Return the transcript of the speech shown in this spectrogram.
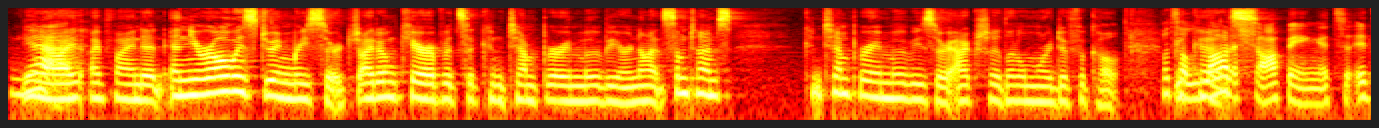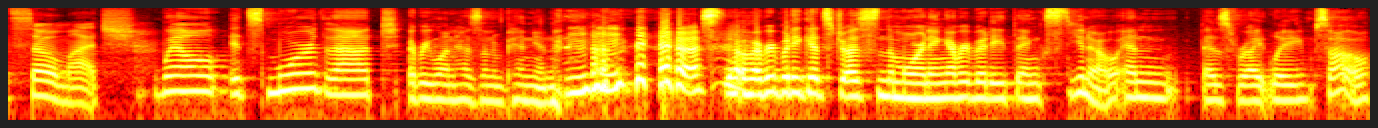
You yeah. know, I, I find it, and you're always doing research. I don't care if it's a contemporary movie or not. Sometimes contemporary movies are actually a little more difficult. Well, it's because, a lot of shopping. It's it's so much. Well, it's more that everyone has an opinion. Mm-hmm. so everybody gets dressed in the morning. Everybody thinks, you know, and as rightly so,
